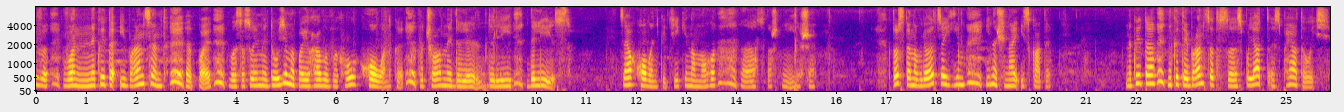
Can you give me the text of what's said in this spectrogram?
в, в Никита і Брансенд е, по- в- зі своїми друзями поіграли в ігру Хованки в Чорний Де- Делі- Деліс. Це хованки, тільки намного е, страшніше. Хтось встановлюється їм і починає іскати. Никита, Никита і Брансет спрятались.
